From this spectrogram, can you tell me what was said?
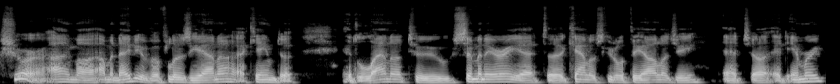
Sure. I'm a, I'm a native of Louisiana. I came to Atlanta to seminary at uh, Candler School of Theology at, uh, at Emory.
